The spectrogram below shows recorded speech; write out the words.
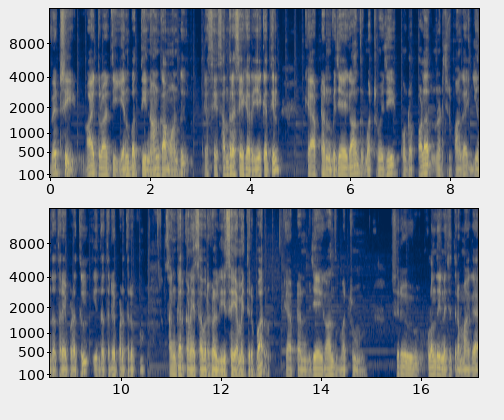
வெற்றி ஆயிரத்தி தொள்ளாயிரத்தி எண்பத்தி நான்காம் ஆண்டு எஸ். ஏ. சந்திரசேகர் இயக்கத்தில் கேப்டன் விஜயகாந்த் மற்றும் விஜய் போன்ற பலர் நடிச்சிருப்பாங்க. இந்த திரைப்படத்தில் இந்த திரைப்படத்திற்கும் சங்கர் கணேஷ் அவர்கள் இசையமைத்திருப்பார். கேப்டன் விஜயகாந்த் மற்றும் சிறு குழந்தை நட்சத்திரமாக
